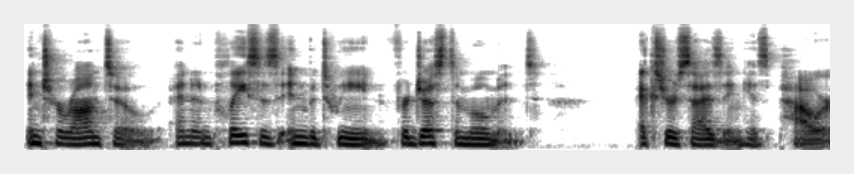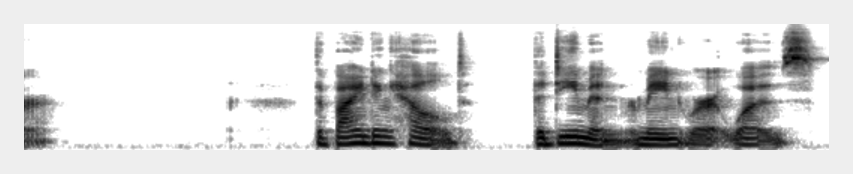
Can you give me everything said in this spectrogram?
in Toronto, and in places in between for just a moment exercising his power. The binding held, the demon remained where it was.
